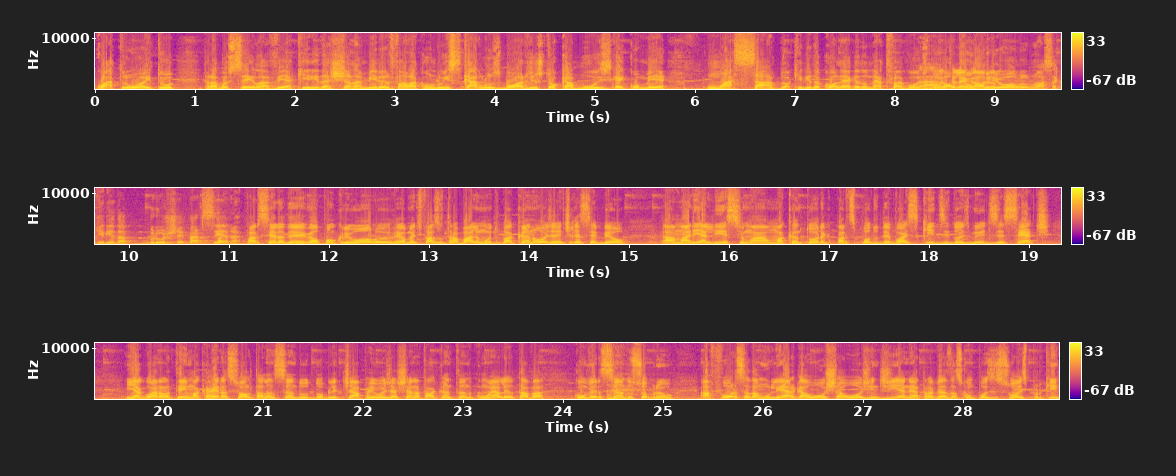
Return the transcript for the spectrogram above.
048 para você ir lá ver a querida Shana Miller falar com Luiz Carlos Borges, tocar música e comer um assado. A querida colega do Neto Fagundes Ah, do Galpão legal, meu. Criolo, nossa querida bruxa e parceira. Parceira de Galpão Criolo, realmente faz um trabalho muito bacana. Hoje a gente recebeu a Maria Alice, uma, uma cantora que participou do The Voice Kids em 2017. E agora ela tem uma carreira solo, tá lançando o Doble Chapa. E hoje a Xana tava cantando com ela e eu tava conversando sobre o- a força da mulher gaúcha hoje em dia, né? Através das composições, porque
